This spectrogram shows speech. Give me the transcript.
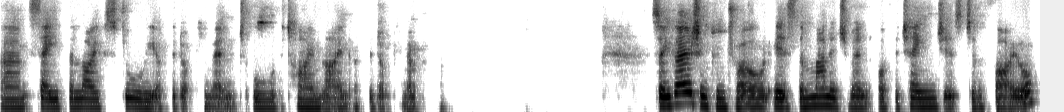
um, save the life story of the document or the timeline of the document. So version control is the management of the changes to the file.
